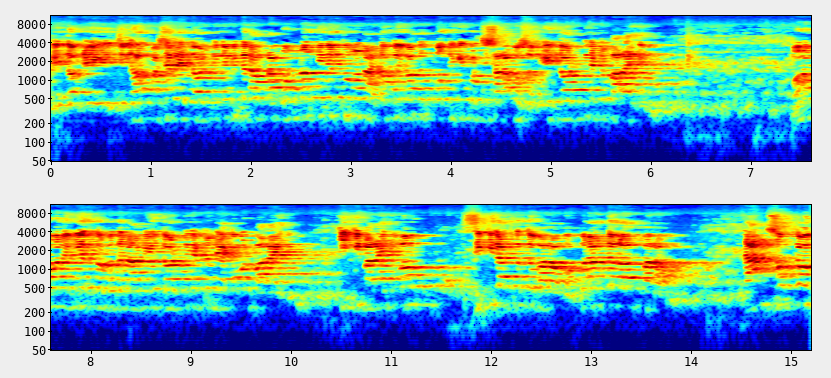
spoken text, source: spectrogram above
এই দ- এই জিলহাদ মাসের এই দশ দিনের ভিতরে আমরা অন্য দিনের তুলনায় যত ইবাদত বন্দেগী করছি সারা বছর, এই দশ দিন একটু বাড়াই দেবো। মনে মনে নিয়ত করব যে আমি এই দশ দিন একটু ন্যাক আমল বাড়াই দেবো। কি কি বাড়াই দেবো? জিকিরাত করতে বাড়াবো, কোরআন তেলাওয়াত বাড়াবো দান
